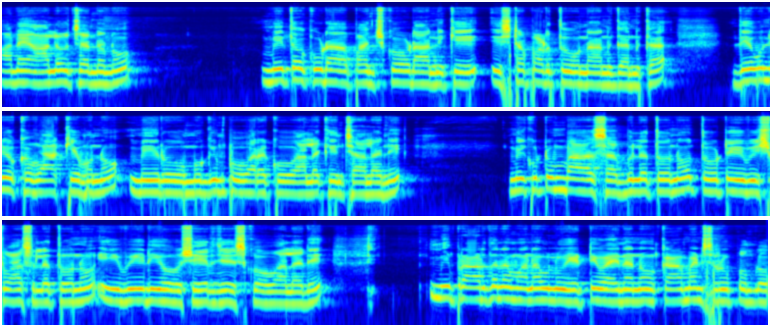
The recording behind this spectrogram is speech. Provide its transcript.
అనే ఆలోచనను మీతో కూడా పంచుకోవడానికి ఇష్టపడుతూ ఉన్నాను కనుక దేవుని యొక్క వాక్యమును మీరు ముగింపు వరకు ఆలకించాలని మీ కుటుంబ సభ్యులతోనూ తోటి విశ్వాసులతోనూ ఈ వీడియో షేర్ చేసుకోవాలని మీ ప్రార్థన మనవులు ఎట్టివైనను కామెంట్స్ రూపంలో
